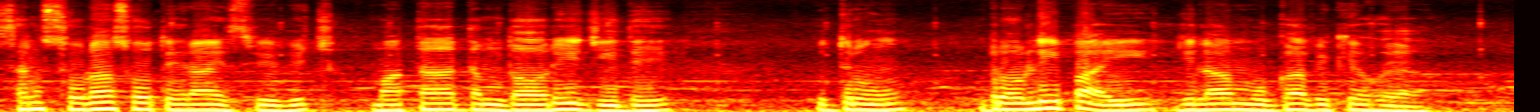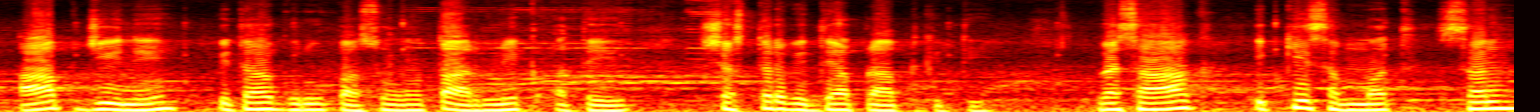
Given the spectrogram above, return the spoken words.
ਸਨ 1613 ਈਸਵੀ ਵਿੱਚ ਮਾਤਾ ਦਮਦੌਰੀ ਜੀ ਦੇ ਉਧਰੋਂ ਡਰੋਲੀ ਭਾਈ ਜ਼ਿਲ੍ਹਾ ਮੋਗਾ ਵਿਖੇ ਹੋਇਆ। ਆਪ ਜੀ ਨੇ ਪਿਤਾ ਗੁਰੂ ਪਾਸੋਂ ਧਾਰਮਿਕ ਅਤੇ ਸ਼ਸਤਰ ਵਿੱਦਿਆ ਪ੍ਰਾਪਤ ਕੀਤੀ। ਵੈਸਾਖ 21 ਸੰਮਤ ਸਨ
